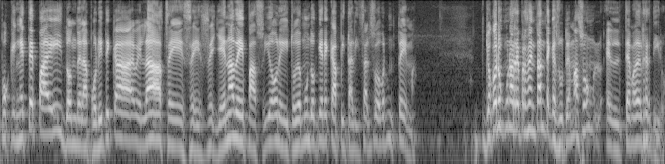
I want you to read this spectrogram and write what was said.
Porque en este país donde la política ¿verdad? Se, se, se llena de pasiones y todo el mundo quiere capitalizar sobre un tema, yo conozco una representante que su tema son el tema del retiro.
